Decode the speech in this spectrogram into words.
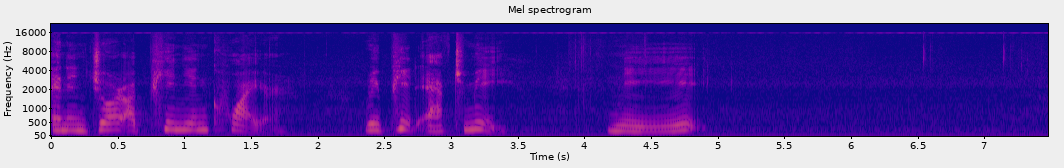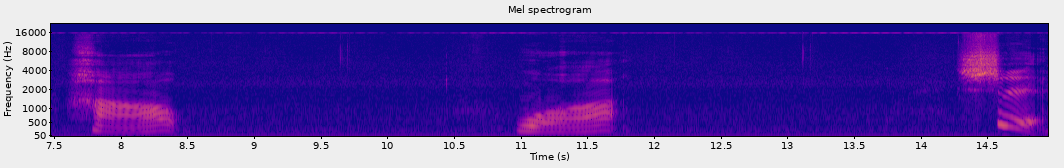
and enjoy our pinyin choir. Repeat after me. 你好我是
